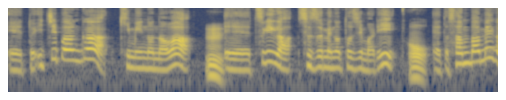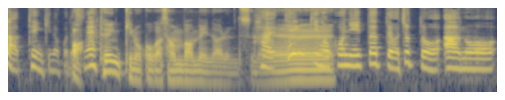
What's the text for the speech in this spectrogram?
えー、と1番が「君の名は」うん。えー次が「すずめの戸締まり」えー、と3番目が「天気の子」ですあね。天気の子が3番目になるんですね。はい、天気の子に至ってはちょっとあの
